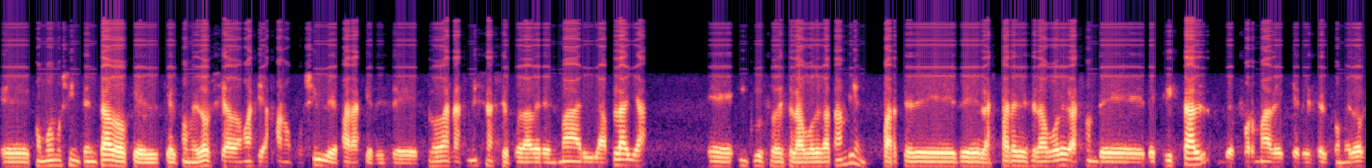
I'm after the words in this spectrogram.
eh, como hemos intentado que el, comedor sea lo más diáfano posible para que desde todas las mesas se pueda ver el mar y la playa, eh, incluso desde la bodega también. Parte de, las paredes de la bodega son de, cristal, de forma de que desde el comedor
